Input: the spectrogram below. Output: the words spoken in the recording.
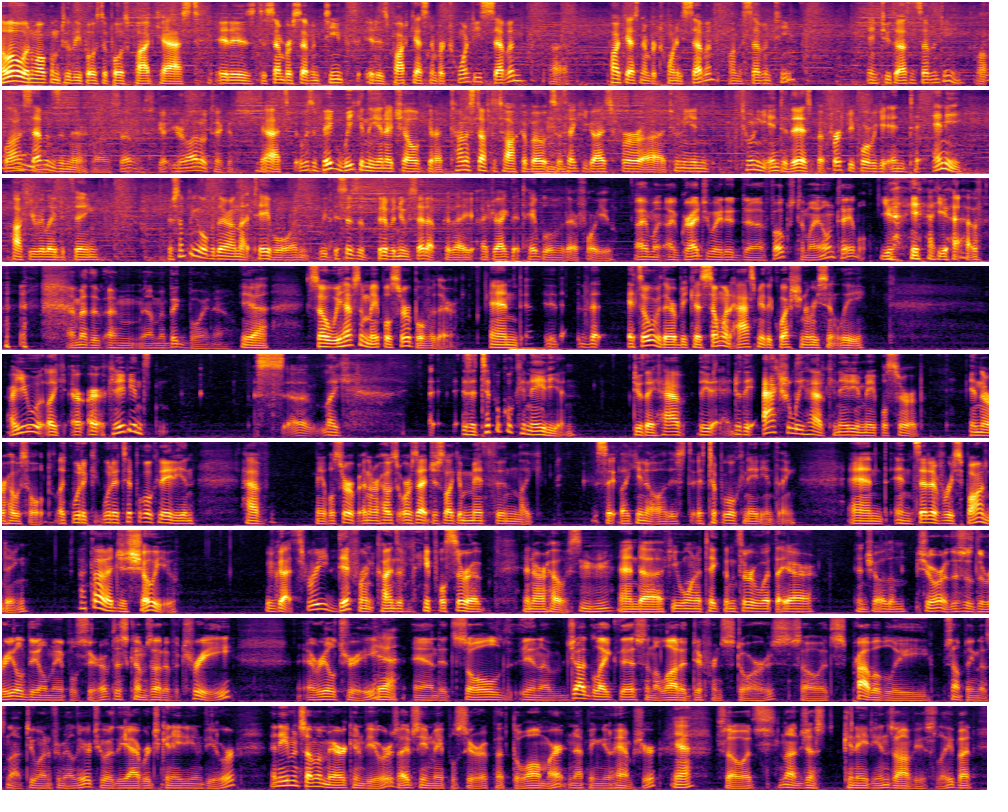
Hello and welcome to the Post to Post podcast. It is December 17th. It is podcast number 27, uh, podcast number 27 on the 17th in 2017. A lot, lot of sevens in there. A lot of sevens. Get your lotto tickets. Yeah, it's, it was a big week in the NHL. We've got a ton of stuff to talk about, so thank you guys for uh, tuning in tuning into this. But first, before we get into any hockey related thing, there's something over there on that table, and we, this is a bit of a new setup because I, I dragged that table over there for you. I'm, I've graduated uh, folks to my own table. Yeah, yeah, you have. I'm at the. I'm, I'm a big boy now. Yeah. So we have some maple syrup over there, and it, that it's over there because someone asked me the question recently. Are you like are, are Canadians uh, like is a typical Canadian? Do they have they do they actually have Canadian maple syrup in their household? Like would a, would a typical Canadian have maple syrup in their house, or is that just like a myth and like say like you know just a typical Canadian thing? And instead of responding, I thought I'd just show you. We've got three different kinds of maple syrup in our house, Mhm. and uh, if you want to take them through what they are and show them, Sure. This is the real deal maple syrup. This comes out of a tree, a real tree. Yeah. And it's sold in a jug like this in a lot of different stores. So it's probably something that's not too unfamiliar to the average Canadian viewer, and even some American viewers. I've seen maple syrup at the Walmart in Epping, New Hampshire. yeah, So it's not just Canadians, obviously, but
